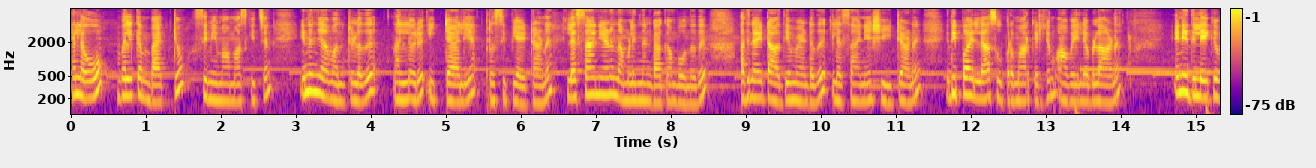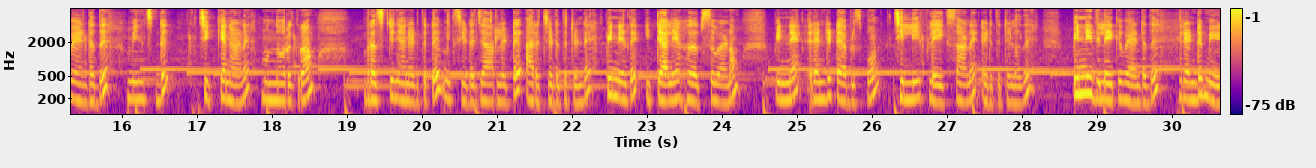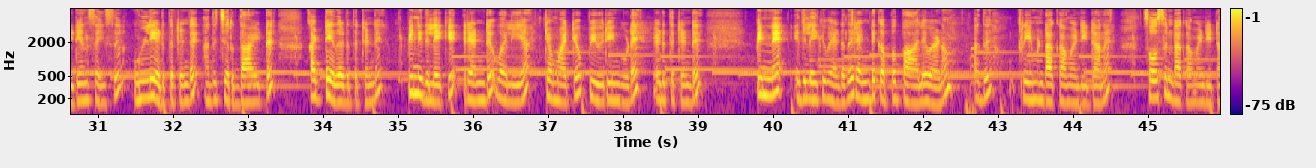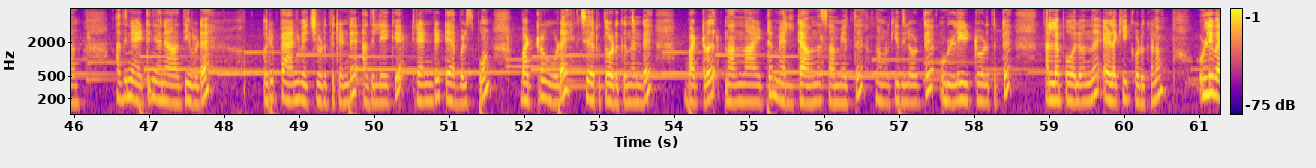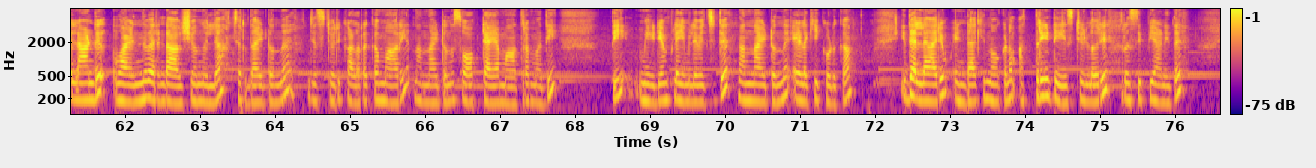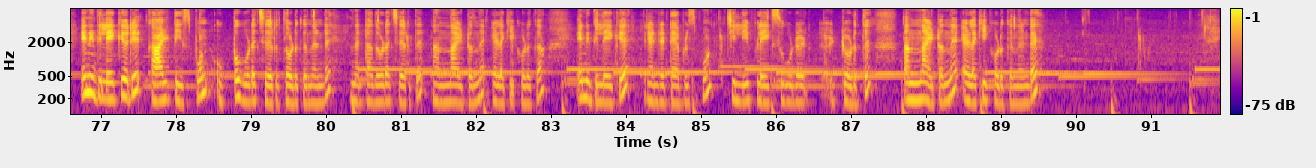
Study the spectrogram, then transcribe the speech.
Hello welcome back to Simi mama's kitchen ഇന്ന് ഞാൻ വന്നിട്ടുള്ളത് നല്ലൊരു ഇറ്റാലിയൻ റെസിപ്പി ആയിട്ടാണ്. ലസാനിയാണ് നമ്മൾ ഇന്ന് ഉണ്ടാക്കാൻ പോകുന്നത്. അതിനായിട്ട് ആദ്യം വേണ്ടത് ലസാനിയ ഷീറ്റാണ് ഇതിപ്പോൾ എല്ലാ സൂപ്പർ മാർക്കറ്റിലും അവൈലബിൾ ആണ്. ഇനി ഇതിലേക്ക് വേണ്ടത് മിൻസ്ഡ് ചിക്കനാണ് മുന്നൂറ് ഗ്രാം ബ്രസ്റ്റ് ഞാൻ എടുത്തിട്ട് മിക്സിയുടെ ജാറിലിട്ട് അരച്ചെടുത്തിട്ടുണ്ട്. പിന്നെ ഇത് ഇറ്റാലിയൻ ഹേർബ്സ് വേണം. പിന്നെ രണ്ട് ടേബിൾ സ്പൂൺ ചില്ലി ഫ്ലേക്സ് ആണ് എടുത്തിട്ടുള്ളത്. പിന്നെ ഇതിലേക്ക് വേണ്ടത് രണ്ട് മീഡിയം സൈസ് ഉള്ളി എടുത്തിട്ടുണ്ട്. അത് ചെറുതായിട്ട് കട്ട് ചെയ്തെടുത്തിട്ടുണ്ട്. പിന്നെ ഇതിലേക്ക് രണ്ട് വലിയ ടൊമാറ്റോ പ്യൂരിയും കൂടെ എടുത്തിട്ടുണ്ട്. പിന്നെ ഇതിലേക്ക് വേണ്ടത് രണ്ട് കപ്പ് പാൽ വേണം. അത് ക്രീം ഉണ്ടാക്കാൻ വേണ്ടിയിട്ടാണ് സോസ് ഉണ്ടാക്കാൻ വേണ്ടിയിട്ടാണ്. അതിനായിട്ട് ഞാൻ ആദ്യം ഇവിടെ ഒരു പാൻ വെച്ച് കൊടുത്തിട്ടുണ്ട്. അതിലേക്ക് രണ്ട് ടേബിൾ സ്പൂൺ ബട്ടർ കൂടെ ചേർത്ത് കൊടുക്കുന്നുണ്ട്. ബട്ടർ നന്നായിട്ട് മെൽറ്റ് ആവുന്ന സമയത്ത് നമുക്ക് ഇതിലോട്ട് ഉള്ളി ഇട്ട് കൊടുത്തിട്ട് നല്ല പോലെ ഒന്ന് ഇളക്കി കൊടുക്കണം. ഉള്ളി വല്ലാണ്ട് വഴന്ന് വരേണ്ട ആവശ്യമൊന്നുമില്ല. ചെറുതായിട്ടൊന്ന് ജസ്റ്റ് ഒരു കളറൊക്കെ മാറി നന്നായിട്ടൊന്ന് സോഫ്റ്റ് ആയാൽ മാത്രം മതി. തീ മീഡിയം ഫ്ലെയിമിൽ വെച്ചിട്ട് നന്നായിട്ടൊന്ന് ഇളക്കി കൊടുക്കാം. ഇതെല്ലാവരും ഉണ്ടാക്കി നോക്കണം. അത്രയും ടേസ്റ്റുള്ളൊരു റെസിപ്പിയാണിത് ഇനി ഇതിലേക്ക് ഒരു കാൽ ടീസ്പൂൺ ഉപ്പ് കൂടെ ചേർത്ത് കൊടുക്കുന്നുണ്ട്. എന്നിട്ട് അതുകൂടെ ചേർത്ത് നന്നായിട്ടൊന്ന് ഇളക്കി കൊടുക്കുക ഇനി ഇതിലേക്ക് രണ്ട് ടേബിൾ സ്പൂൺ ചില്ലി ഫ്ലേക്സ് കൂടെ ഇട്ട് കൊടുത്ത് നന്നായിട്ടൊന്ന് ഇളക്കി കൊടുക്കുന്നുണ്ട്.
